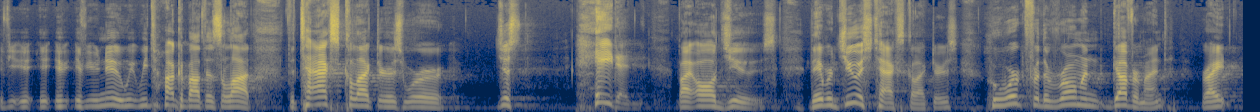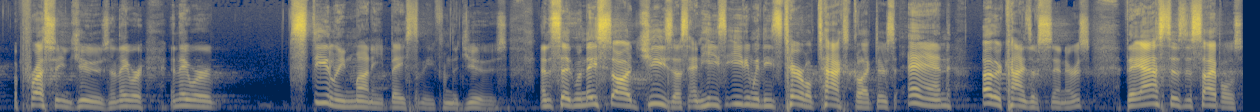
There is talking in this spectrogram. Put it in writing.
if you, if, if you knew, we, we talk about this a lot. The tax collectors were just hated by all Jews. They were Jewish tax collectors who worked for the Roman government, right, oppressing Jews. And they were, and they were stealing money basically from the Jews. And it said when they saw Jesus and he's eating with these terrible tax collectors and other kinds of sinners, they asked his disciples,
